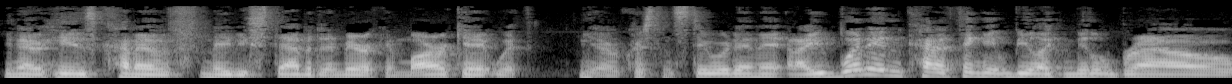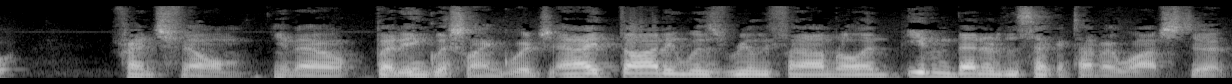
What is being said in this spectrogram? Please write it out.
you know, his kind of maybe stab at an American market with, you know, Kristen Stewart in it. And I went in kind of thinking it would be like middlebrow French film, you know, but English language. And I thought it was really phenomenal and even better the second time I watched it.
